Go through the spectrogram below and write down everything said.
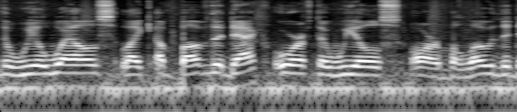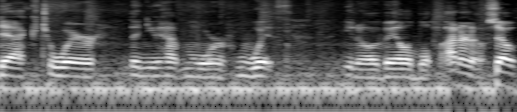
the wheel wells like above the deck or if the wheels are below the deck to where then you have more width you know available. I don't know. So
